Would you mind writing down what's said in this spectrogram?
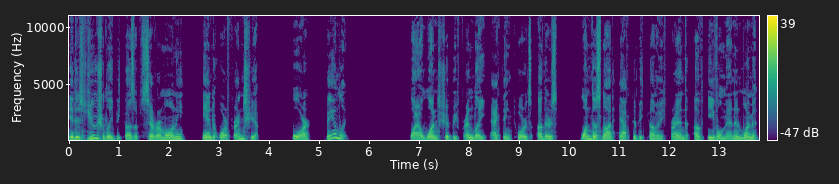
it is usually because of ceremony and or friendship or family. While one should be friendly acting towards others, one does not have to become a friend of evil men and women.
